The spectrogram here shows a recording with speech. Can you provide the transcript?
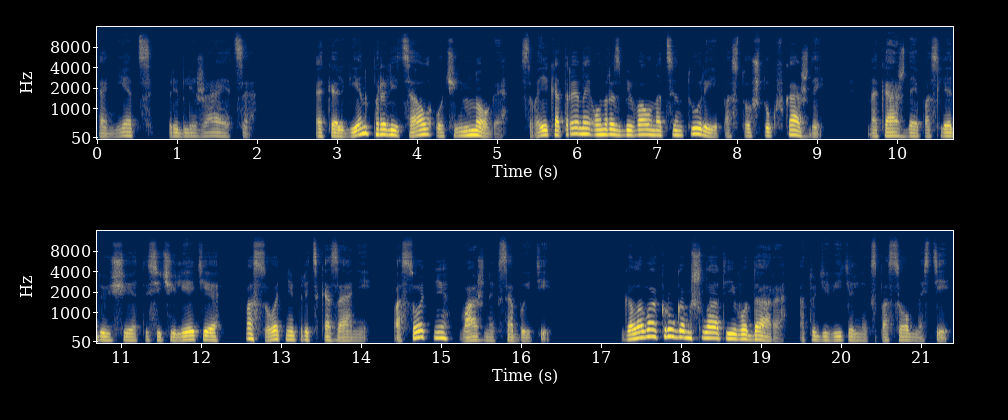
Конец приближается. Экальген прорицал очень много. Свои Катрены он разбивал на центурии по сто штук в каждой. На каждое последующее тысячелетие по сотне предсказаний, по сотне важных событий. Голова кругом шла от его дара, от удивительных способностей.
